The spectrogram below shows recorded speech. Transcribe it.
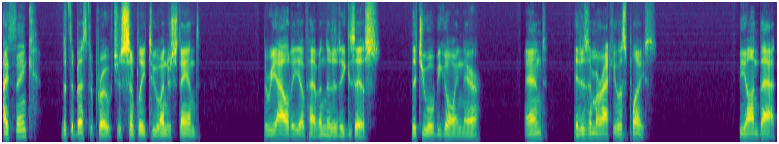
I think that the best approach is simply to understand the reality of heaven, that it exists, that you will be going there. And it is a miraculous place. Beyond that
